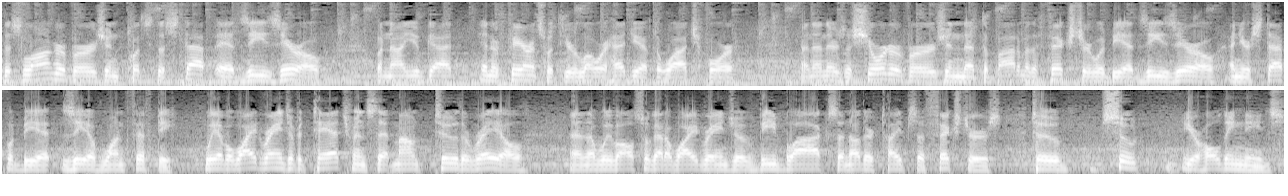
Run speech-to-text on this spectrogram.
This longer version puts the step at Z0, but now you've got interference with your lower head you have to watch for. And then there's a shorter version that the bottom of the fixture would be at Z0 and your step would be at Z of 150. We have a wide range of attachments that mount to the rail and then we've also got a wide range of V blocks and other types of fixtures to suit your holding needs.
